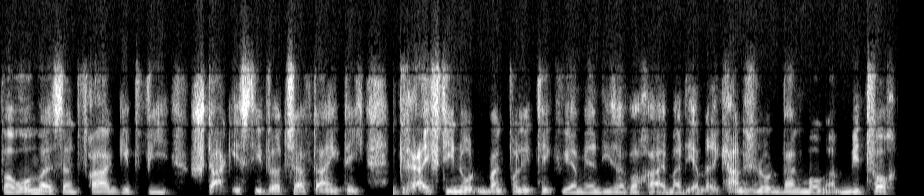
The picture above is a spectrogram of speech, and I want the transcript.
Warum? Weil es dann Fragen gibt, wie stark ist die Wirtschaft eigentlich? Greift die Notenbankpolitik? Wir haben ja in dieser Woche Woche einmal die amerikanische Notenbank, morgen am Mittwoch,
